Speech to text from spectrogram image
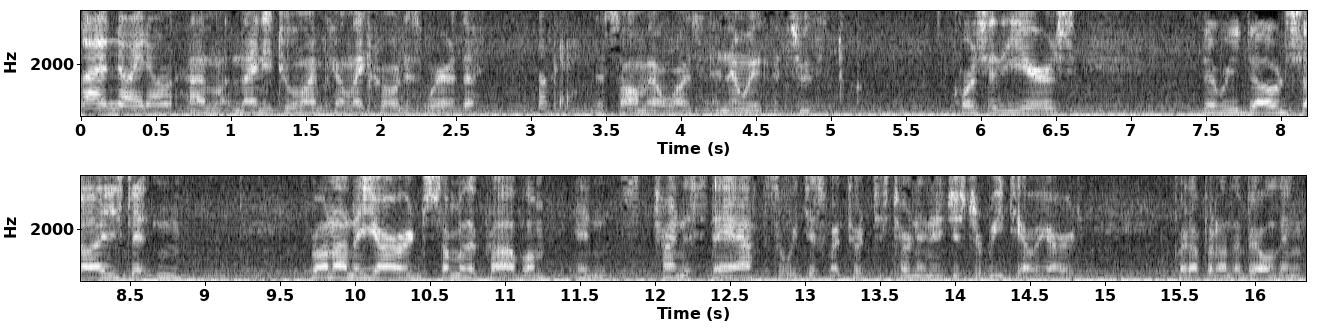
Uh, no, I don't. On 92 Limekiln Lake Road is where the okay the sawmill was, and then we through the course of the years, then we downsized it and run on a yard. Some of the problem in trying to staff, so we just went to just turned into just a retail yard, put up another building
